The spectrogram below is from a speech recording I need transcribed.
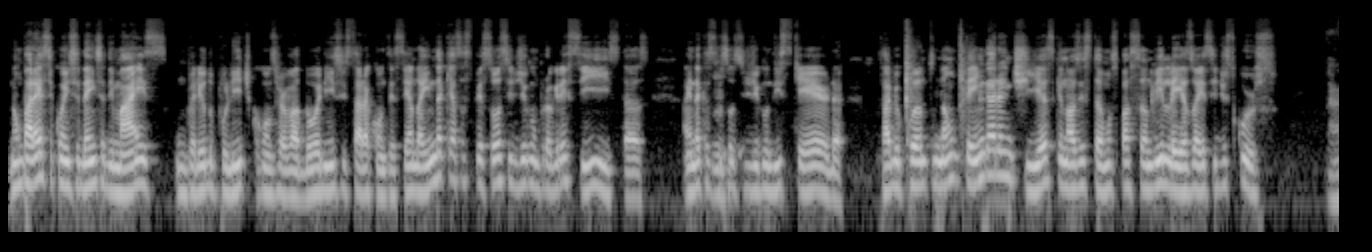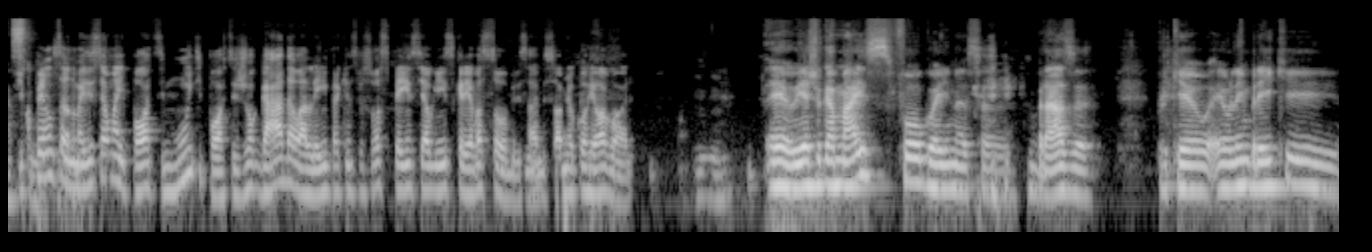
Não parece coincidência demais um período político conservador e isso estar acontecendo, ainda que essas pessoas se digam progressistas, ainda que as pessoas uhum. se digam de esquerda, sabe? O quanto não tem garantias que nós estamos passando ileso a esse discurso. Ah, Fico sim. pensando, mas isso é uma hipótese, muita hipótese, jogada ao além para que as pessoas pensem e alguém escreva sobre, sabe? Só me ocorreu agora. Uhum. É, eu ia jogar mais fogo aí nessa brasa, porque eu, eu lembrei que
